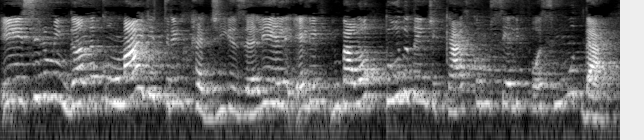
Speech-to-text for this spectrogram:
E se não me engano, com mais de 30 dias ali, ele, ele embalou tudo dentro de casa como se ele fosse mudar.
